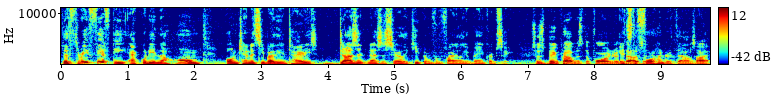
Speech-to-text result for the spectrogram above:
The 350 equity in the home, owned tenancy by the entireties, doesn't necessarily keep him from filing a bankruptcy. So his big problem is the 400,000. It's the 400,000. All right,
